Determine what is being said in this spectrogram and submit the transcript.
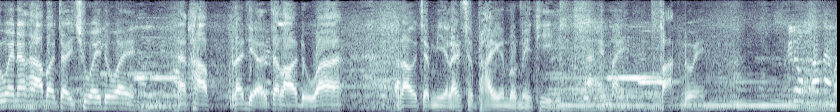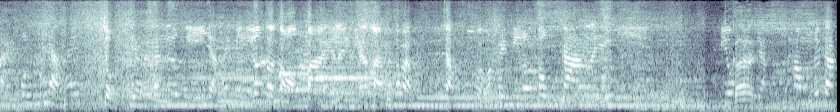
ด้วยนะครับเอาใจช่วยด้วยนะครับ แล้วเดี๋ยวจะรอดูว่าเราจะมีอะไรเซอร์ไพรส์กันบนเวทีให้ใหม่ฝากด้วย พี่โดมครับแต่หลายคนไม่อยากให้จบเพียงแค่เรื่องนี้ อยากให้มีเรื่องต่อๆไปอะไรเงี้ยหลายคนก็แบบจับคู่แบบว่าเคยมีเราตรงกลางอะไรอย่างนี้มีโอกาสอยากทำด้วยกัน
